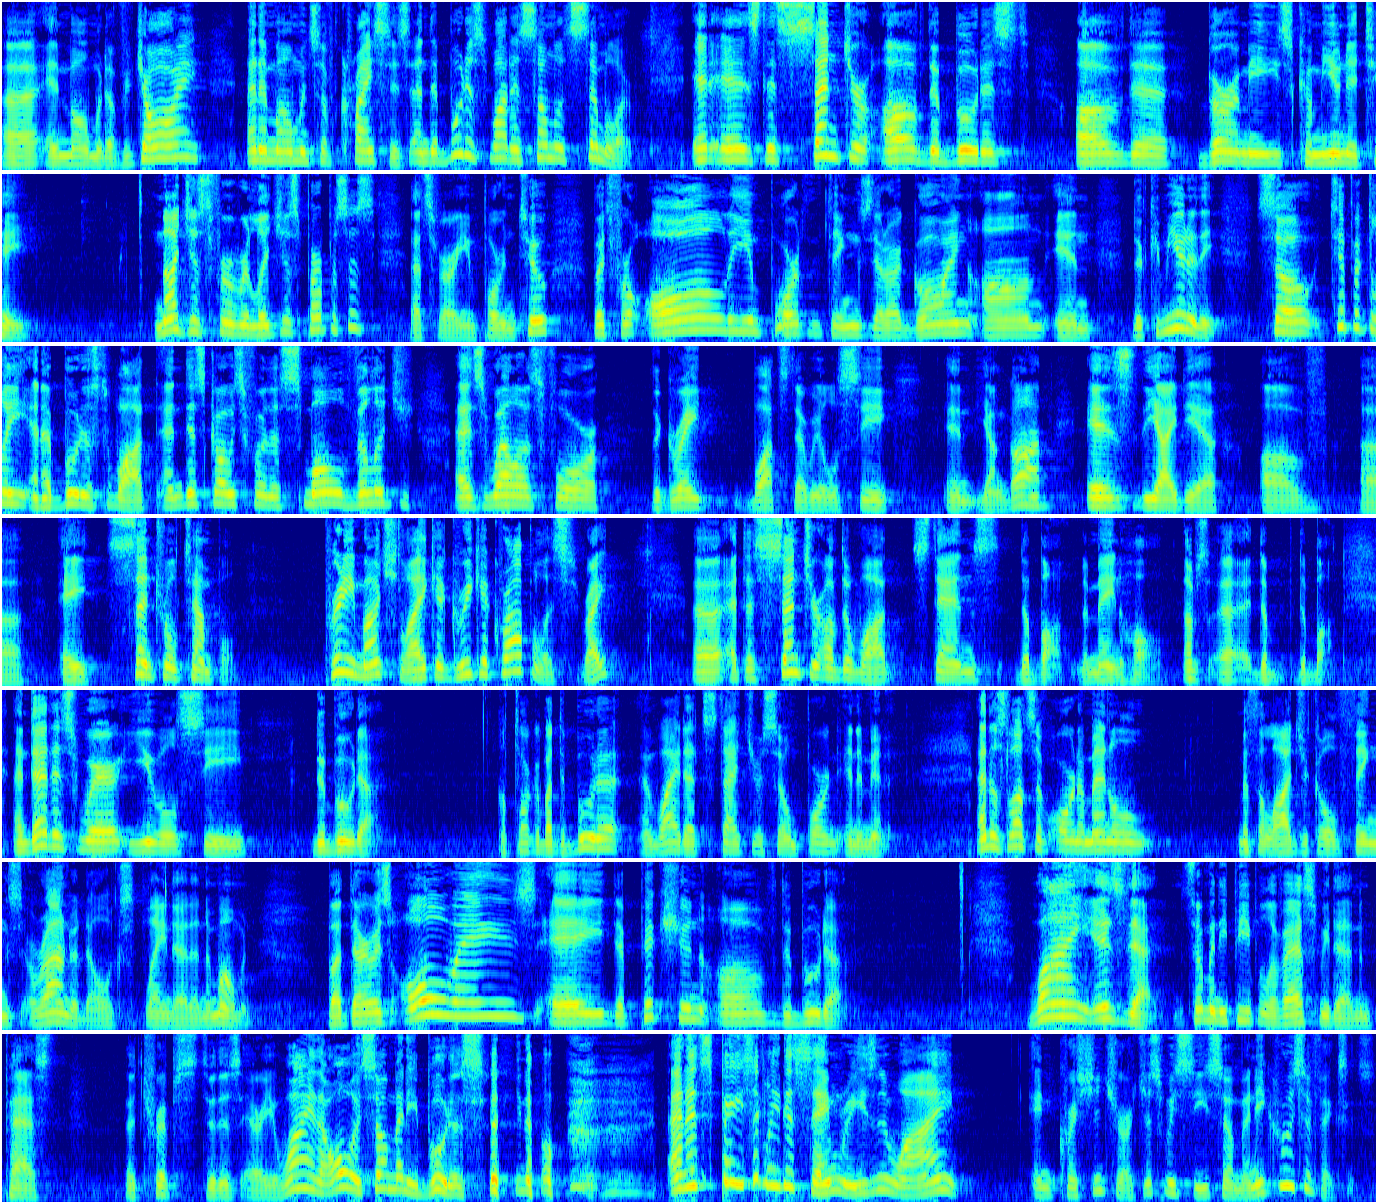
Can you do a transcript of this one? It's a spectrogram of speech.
Uh, in moment of joy, and in moments of crisis. And the Buddhist Wat is somewhat similar. It is the center of the Buddhist, of the Burmese community. Not just for religious purposes, that's very important too, but for all the important things that are going on in the community. So typically in a Buddhist Wat, and this goes for the small village as well as for the great Wats that we will see in Yangon, is the idea of uh, a central temple, pretty much like a Greek Acropolis, right? Uh, at the center of the Wat stands the Bot, the main hall, uh, the, the Bot. And that is where you will see the Buddha. I'll talk about the Buddha and why that statue is so important in a minute. And there's lots of ornamental, mythological things around it. I'll explain that in a moment. But there is always a depiction of the Buddha. Why is that? So many people have asked me that in past uh, trips to this area. Why are there always so many Buddhas? you know, and it's basically the same reason why in Christian churches we see so many crucifixes.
